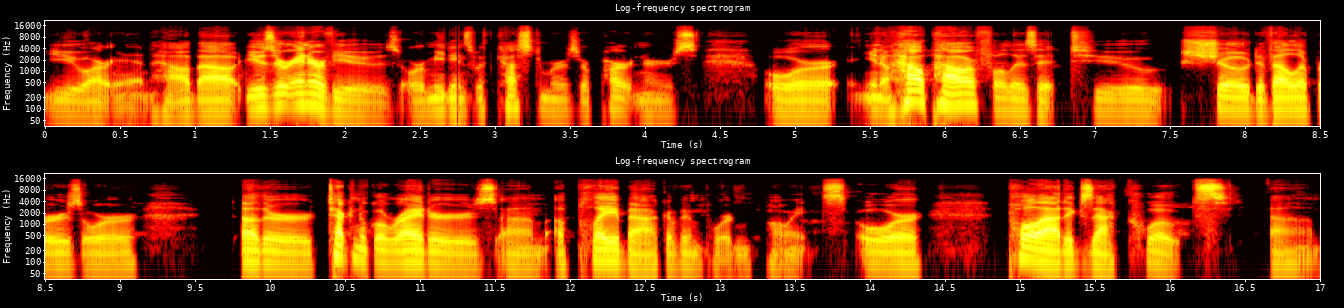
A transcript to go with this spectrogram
you are in. How about user interviews or meetings with customers or partners? Or, you know, how powerful is it to show developers or other technical writers um, a playback of important points or pull out exact quotes um,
